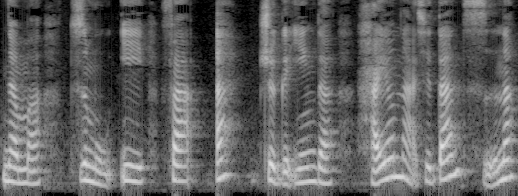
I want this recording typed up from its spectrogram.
那么字母 e 发哎这个音的还有哪些单词呢？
